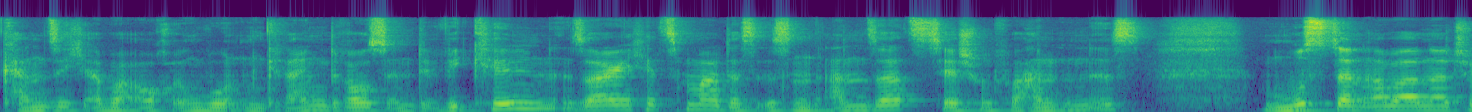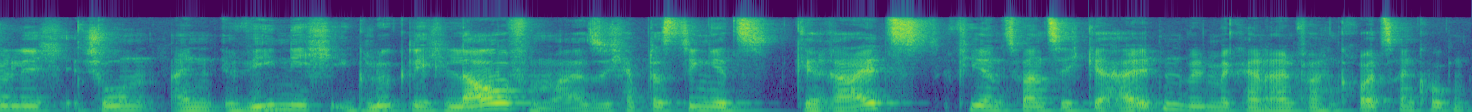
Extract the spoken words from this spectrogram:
kann sich aber auch irgendwo ein Grang draus entwickeln, sage ich jetzt mal. Das ist ein Ansatz, der schon vorhanden ist, muss dann aber natürlich schon ein wenig glücklich laufen. Also ich habe das Ding jetzt gereizt, 24 gehalten, will mir keinen einfachen Kreuz angucken,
